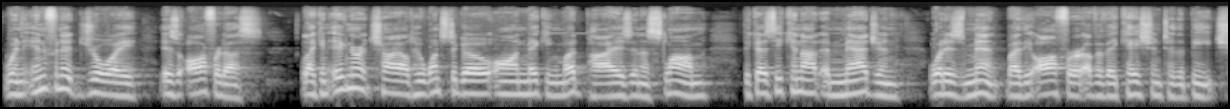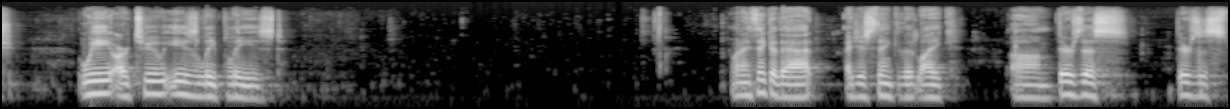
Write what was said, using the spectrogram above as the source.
when infinite joy is offered us, like an ignorant child who wants to go on making mud pies in a slum because he cannot imagine what is meant by the offer of a vacation to the beach. We are too easily pleased. when I think of that, I just think that like um, there's this there's this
